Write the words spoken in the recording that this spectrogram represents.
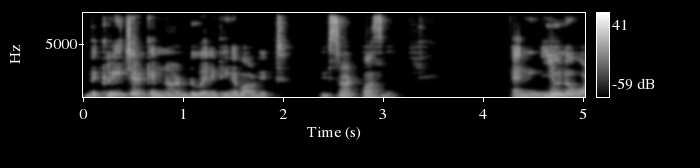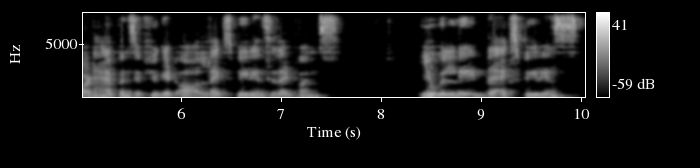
The creature cannot do anything about it. It's not possible. And you know what happens if you get all the experiences at once. You will need the experience,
